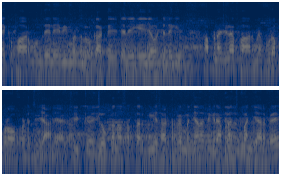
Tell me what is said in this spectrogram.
ਇੱਕ ਫਾਰਮ ਹੁੰਦੇ ਨੇ ਵੀ ਮਤਲਬ ਘਾਟੇ 'ਚ ਚਲੇ ਗਏ ਜਾਂ ਉਹ ਚਲੇ ਗਏ। ਆਪਣਾ ਜਿਹੜਾ ਫਾਰਮ ਹੈ ਪੂਰਾ ਪ੍ਰੋਫਿਟ 'ਚ ਜਾ ਰਿਹਾ ਹੈਗਾ। ਠੀਕ ਹੈ ਜੀ। ਲੋਕਾਂ ਦਾ 70 ਰੁਪਏ 60 ਰੁਪਏ ਮੱਝਾਂ ਦਾ ਵਿਕ ਰਿਹਾ ਆਪਣਾ 55 ਰੁਪਏ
